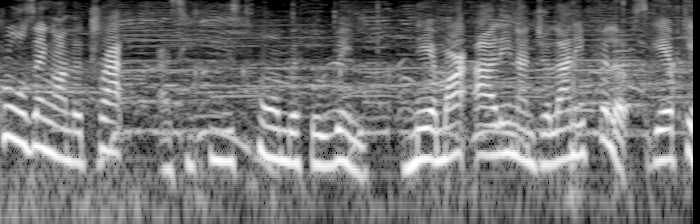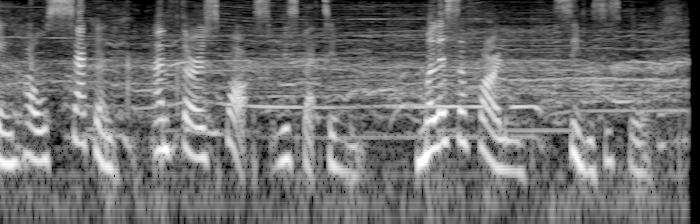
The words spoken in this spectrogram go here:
cruising on the track as he eased home with the win. Neymar Allen and Jelani Phillips gave King House second and third spots, respectively. Mellissa Farley, CBC Sports.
